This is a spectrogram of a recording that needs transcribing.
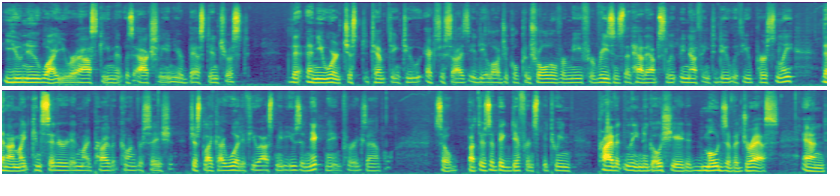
you knew why you were asking that was actually in your best interest, that, and you weren't just attempting to exercise ideological control over me for reasons that had absolutely nothing to do with you personally, then I might consider it in my private conversation, just like I would if you asked me to use a nickname, for example. So, but there's a big difference between privately negotiated modes of address and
